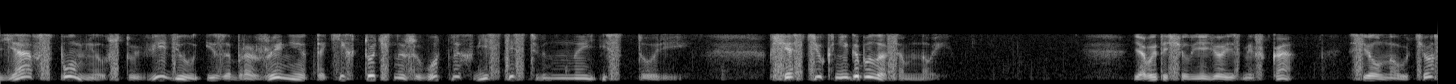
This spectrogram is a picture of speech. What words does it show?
я вспомнил, что видел изображение таких точно животных в естественной истории. К счастью, книга была со мной. Я вытащил ее из мешка, сел на утес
